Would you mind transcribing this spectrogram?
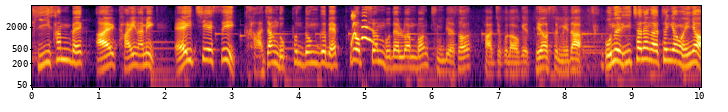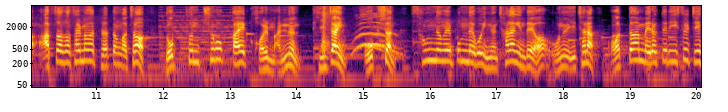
D300R 다이나믹 HSE 가장 높은 동급의 풀옵션 모델로 한번 준비해서 가지고 나오게 되었습니다. 오늘 이 차량 같은 경우에는요, 앞서서 설명을 드렸던 것처럼 높은 출고가에 걸맞는 디자인, 옵션, 성능을 뽐내고 있는 차량인데요. 오늘 이 차량 어떠한 매력들이 있을지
